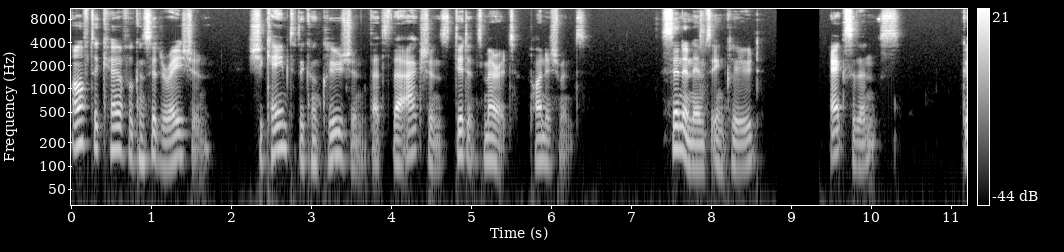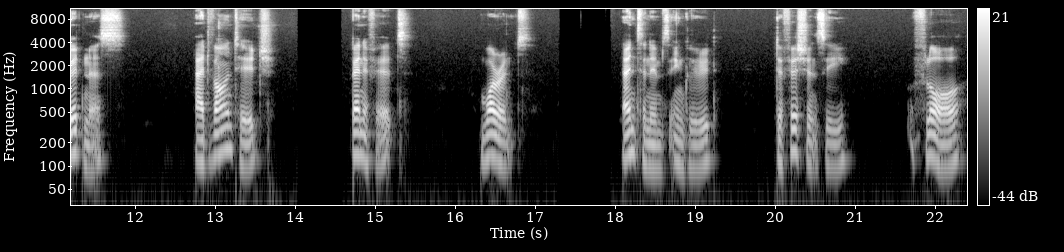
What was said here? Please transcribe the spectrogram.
after careful consideration, she came to the conclusion that their actions didn't merit punishment. Synonyms include excellence, goodness, advantage, benefit, warrant. Antonyms include deficiency, flaw,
